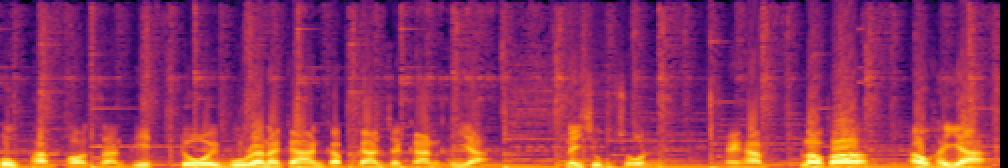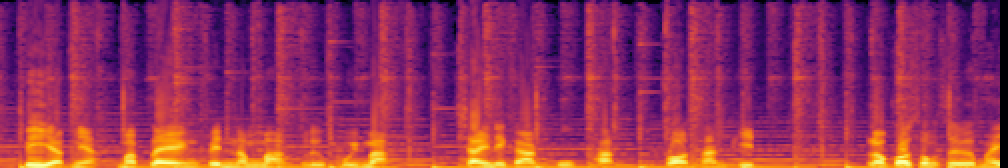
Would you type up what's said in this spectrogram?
ปลูกผักปลอดสารพิษ โดยบูรณาการกับการจัดการขยะในชุมชนนะครับ เราก็เอาขยะเปียกเนี่ยมาแปลงเป็นน้ำหมักหรือปุ๋ยหมัก ใช้ในการปลูกผักปลอดสารพิษ แล้วก็ส่งเสริมให้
